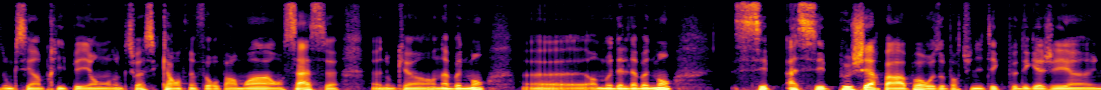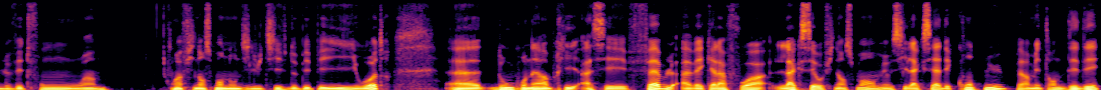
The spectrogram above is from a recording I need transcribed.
donc c'est un prix payant, donc tu vois, c'est 49 euros par mois en SaaS, euh, donc en abonnement, en modèle d'abonnement. C'est assez peu cher par rapport aux opportunités que peut dégager une levée de fonds ou un, ou un financement non dilutif de BPI ou autre. Euh, donc on a un prix assez faible avec à la fois l'accès au financement, mais aussi l'accès à des contenus permettant d'aider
